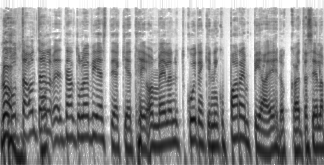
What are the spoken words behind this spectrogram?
No, Mutta on täällä, täällä tulee viestiäkin, että hei, on meillä nyt kuitenkin niin kuin parempia ehdokkaita siellä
